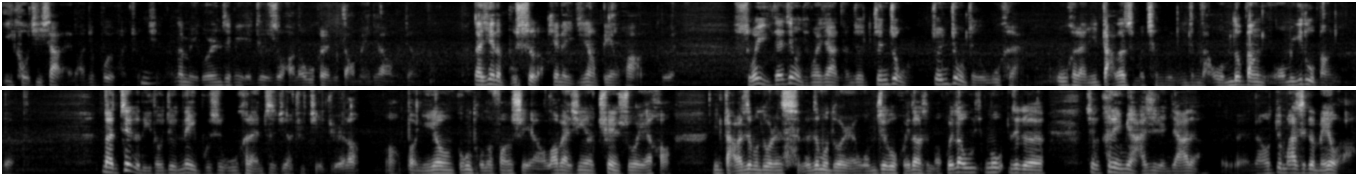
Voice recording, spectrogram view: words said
一口气下来的话，就不会缓冲区了。那美国人这边也就是说，好，那乌克兰就倒霉掉了这样子。但现在不是了，现在已经这样变化了，对不对？所以在这种情况下，他们就尊重尊重这个乌克兰。乌克兰，你打到什么程度，你怎么打，我们都帮你，我们一路帮你这样子。那这个里头就内部是乌克兰自己要去解决了哦。不，你用公投的方式也好，老百姓要劝说也好，你打了这么多人，死了这么多人，我们最后回到什么？回到乌乌这个这个克里米亚还是人家的，对不对？然后顿巴斯克没有了，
